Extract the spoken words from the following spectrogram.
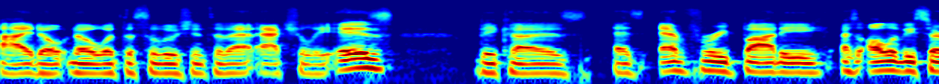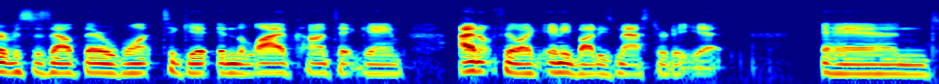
I don't know what the solution to that actually is because as everybody, as all of these services out there want to get in the live content game, I don't feel like anybody's mastered it yet. And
